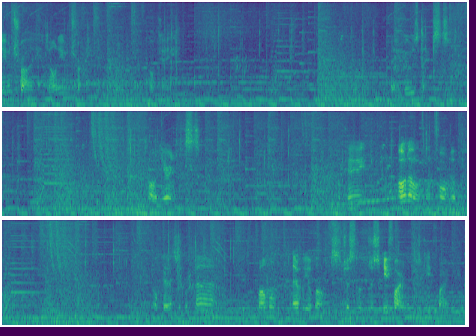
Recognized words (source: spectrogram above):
Don't even try. Don't even try. Okay. Okay, who's next? Oh, you're next. Okay. Oh no, one formed up. Okay, let's put that. Bomb them, nebula bombs. Just just keep firing them, just keep firing them.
